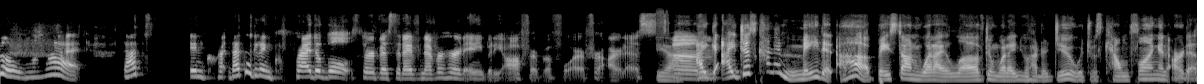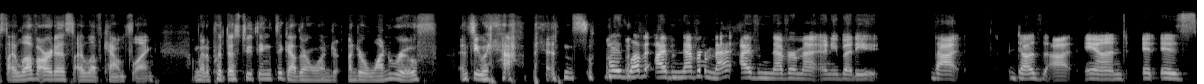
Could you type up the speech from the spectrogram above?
a lot. That's incre- that's like an incredible service that I've never heard anybody offer before for artists. Yeah. Um, I, I just kind of made it up based on what I loved and what I knew how to do, which was counseling and artists. I love artists. I love counseling. I'm going to put those two things together under, under one roof and see what happens. I love it. I've never met, I've never met anybody that does that. And it is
